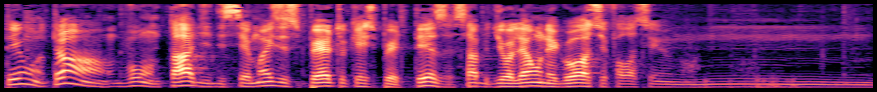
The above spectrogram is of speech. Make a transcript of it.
tem uma, tem uma vontade de ser mais esperto que a esperteza, sabe? De olhar um negócio e falar assim: hum,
